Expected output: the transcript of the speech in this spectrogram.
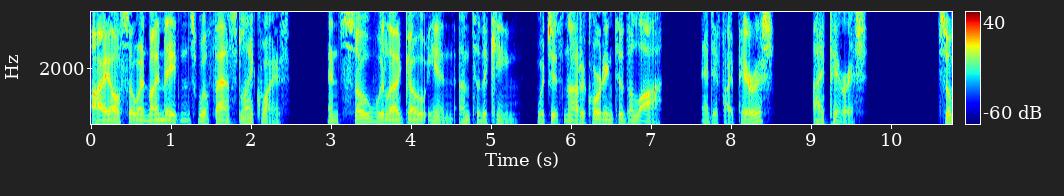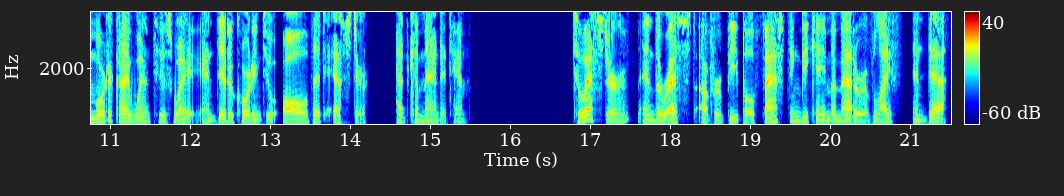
I also and my maidens will fast likewise. And so will I go in unto the king, which is not according to the law. And if I perish, I perish. So Mordecai went his way and did according to all that Esther had commanded him. To Esther and the rest of her people, fasting became a matter of life and death.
